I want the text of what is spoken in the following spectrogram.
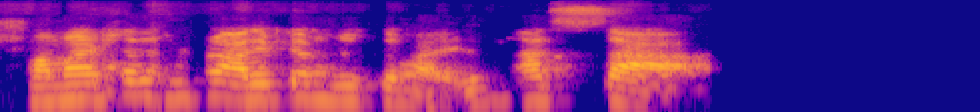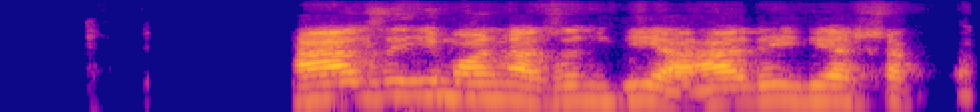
সময়ের সাথে সবসময় আলিফ লাম যুক্ত হয় আসা هذه مؤنث هي هذه هي الشقة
